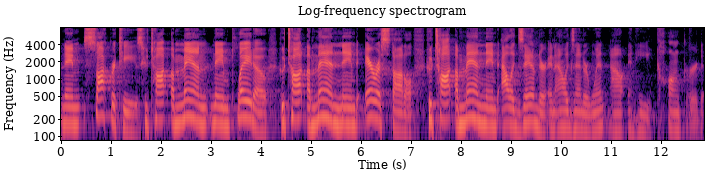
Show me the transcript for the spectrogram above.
named Socrates who taught a man named Plato, who taught a man named Aristotle, who taught a man named Alexander, and Alexander went out and he conquered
